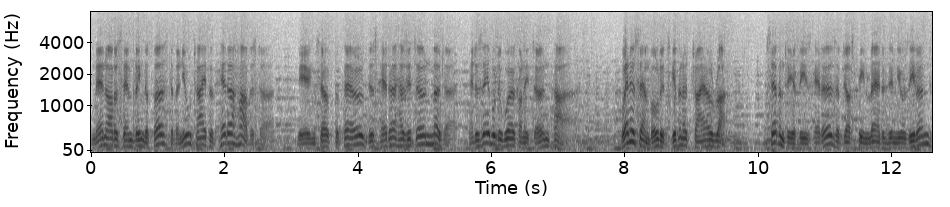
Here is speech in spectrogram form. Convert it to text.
men are assembling the first of a new type of header harvester. Being self-propelled, this header has its own motor and is able to work on its own power. When assembled, it's given a trial run. 70 of these headers have just been landed in New Zealand,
